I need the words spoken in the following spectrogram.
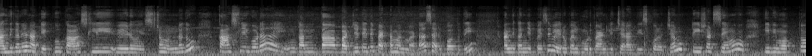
అందుకనే నాకు ఎక్కువ కాస్ట్లీ వేయడం ఇష్టం ఉండదు. కాస్ట్లీ కూడా ఇంకంత బడ్జెట్ అయితే పెట్టమన్నమాట సరిపోతుంది. అందుకని చెప్పేసి వెయ్యి రూపాయలకి మూడు ప్యాంట్లు ఇచ్చారు అవి తీసుకొని వచ్చాం. టీ షర్ట్స్ ఏమో ఇవి మొత్తం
